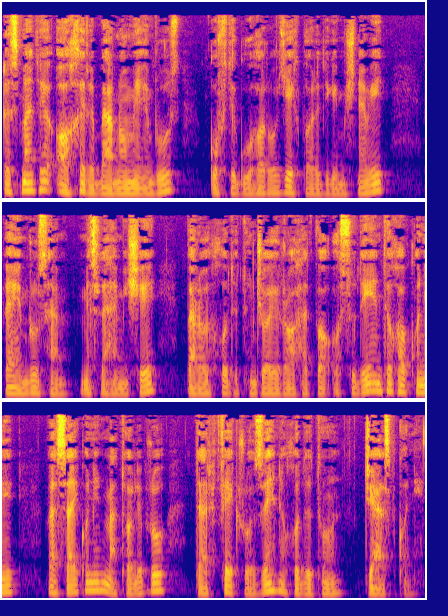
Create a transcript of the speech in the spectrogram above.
قسمت آخر برنامه امروز گفتگوها رو یک بار دیگه میشنوید و امروز هم مثل همیشه برای خودتون جای راحت و آسوده انتخاب کنید و سعی کنید مطالب رو در فکر و ذهن خودتون جذب کنید.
